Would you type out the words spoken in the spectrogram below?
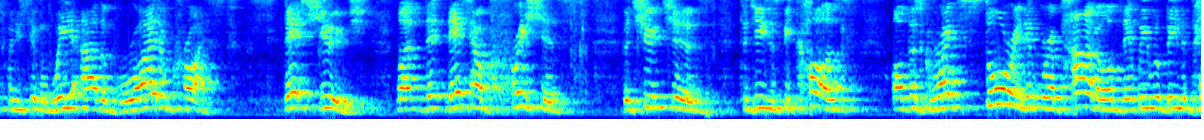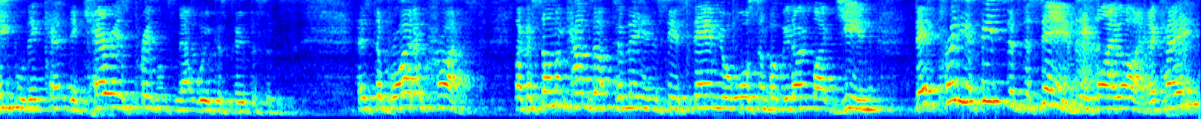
to 27, we are the bride of Christ. That's huge. Like that, that's how precious the church is to Jesus because of this great story that we're a part of, that we would be the people that, ca- that carry his presence and outwork his purposes. It's the bride of Christ. Like if someone comes up to me and says, Sam, you're awesome, but we don't like Jen, that's pretty offensive to Sam, FYI, okay?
